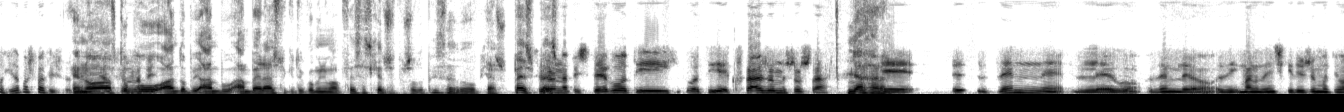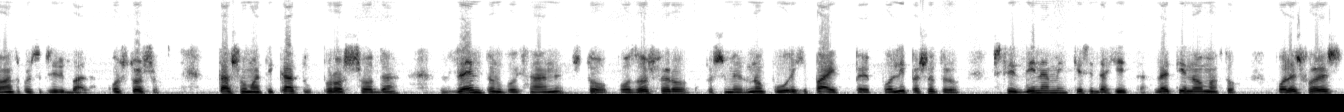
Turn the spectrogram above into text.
Όχι, θα προσπαθήσω. Εννοώ Θέλω αυτό να που αν, το, πει- αν, αν περάσει το κεντρικό μήνυμα που θες, ασχέτως πώς θα το πεις, θα το πιάσω. Πες, Θέλω πες. να πιστεύω ότι, ότι εκφράζομαι σωστά. Μια χαρά. Ε, ε, δεν ε, λέγω, δεν λέω, δη- μάλλον δεν ισχυρίζομαι ότι ο άνθρωπος δεν ξέρει μπάλα. Ωστόσο, τα σωματικά του προσόντα δεν τον βοηθάνε στο ποδόσφαιρο το σημερινό που έχει πάει πε- πολύ περισσότερο στη δύναμη και στην ταχύτητα. Δηλαδή τι εννοώ με αυτό. Πολλές φορές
